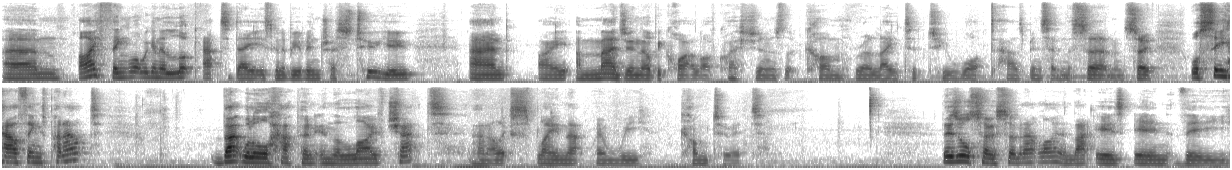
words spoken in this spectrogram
um, I think what we're going to look at today is going to be of interest to you, and I imagine there'll be quite a lot of questions that come related to what has been said in the sermon. So we'll see how things pan out. That will all happen in the live chat, and I'll explain that when we come to it. There's also a sermon outline, and that is in the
